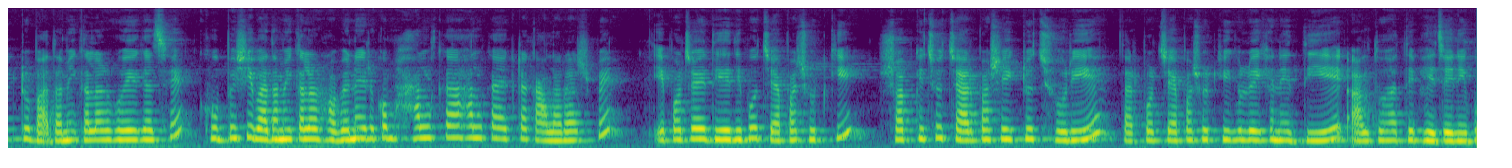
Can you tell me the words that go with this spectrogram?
একটু বাদামি কালার হয়ে গেছে। খুব বেশি বাদামি কালার হবে না, এরকম হালকা হালকা একটা কালার আসবে। এ পর্যায়ে দিয়ে দিব চ্যাপা শুটকি। সব কিছু চারপাশে একটু ছড়িয়ে তারপর চ্যাপা শুটকিগুলো এখানে দিয়ে আলতো হাতে ভেজে নিব।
